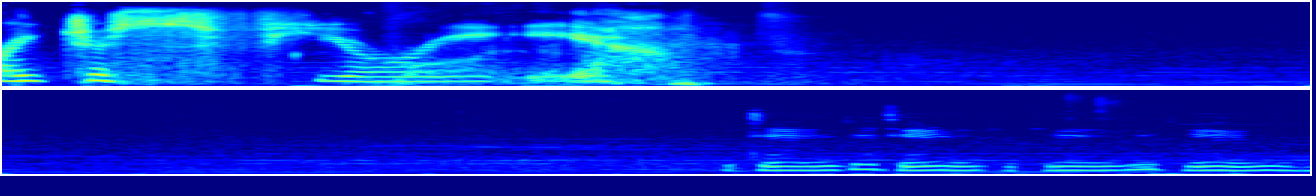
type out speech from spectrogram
Righteous Fury. Do, do, do, do, do, do.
